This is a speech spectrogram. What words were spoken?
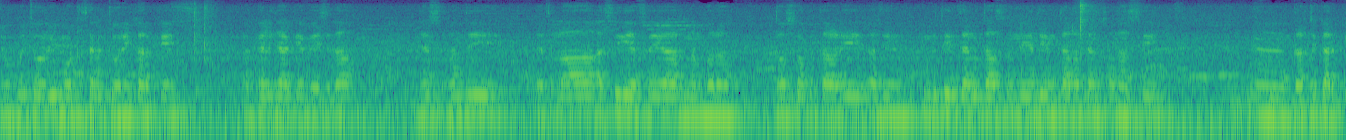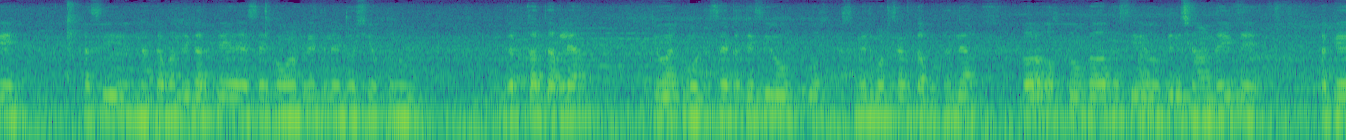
ਜੋ ਕੋਈ ਚੋਰੀ ਮੋਟਰਸਾਈਕਲ ਚੋਰੀ ਕਰਕੇ ਅੱਗੇ ਲਿਜਾ ਕੇ ਵੇਚਦਾ। ਜਿਸ ਸੰਬੰਧੀ ਇਤਲਾਹ ਅਸੀਂ ਐਫ ਆਈ ਆਰ ਨੰਬਰ 241 ਅਧੀਨ ਮਿਤੀ 3/10/19 ਅਧੀਨ ਧਾਰਾ 379 ਅਹ, ਦਰਜ ਕਰਕੇ ਅਸੀਂ ਨਾਕਾਬੰਦੀ ਕਰਕੇ ਐਸਆਈ ਕੋਮਲਪ੍ਰੀਤ ਨੇ ਦੋਸ਼ੀ ਉਕਤ ਨੂੰ ਗ੍ਰਿਫਤਾਰ ਕਰ ਲਿਆ। ਜੋ ਇੱਕ ਮੋਟਰਸਾਈਕਲ ਤੇ ਸੀ, ਉਹ ਉਸ ਸਮੇਤ ਮੋਟਰਸਾਈਕਲ ਕਾਬੂ ਕਰ ਲਿਆ ਔਰ ਉਸ ਤੋਂ ਬਾਅਦ ਅਸੀਂ ਉਸ ਦੀ ਨਿਸ਼ਾਨਦੇਹੀ ਤੇ ਅੱਗੇ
